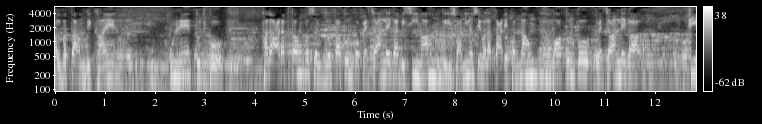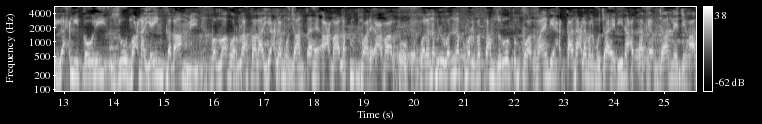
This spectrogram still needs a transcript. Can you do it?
البتہ ہم دکھائیں انہیں تجھ کو۔ فلا عرفتہ ہوں پس البتہ تو ان کو پہچان لے گا بسیما ہم ان کی نشانیوں سے، ولا تعرفنہ ہوں اور تو ان کو پہچان لے گا۔ فی لحن قولی ذو معنی یین کلام میں۔ واللہ، اور اللہ تعالی یعلم و جانتا ہے اعمالکم، تمہارے اعمال کو۔ ولا نبلونکم البتہ ہم ضرور تم کو آزمائیں گے، حتی نعلم المجاہدین، حتی کہ ہم جان لیں جہاد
